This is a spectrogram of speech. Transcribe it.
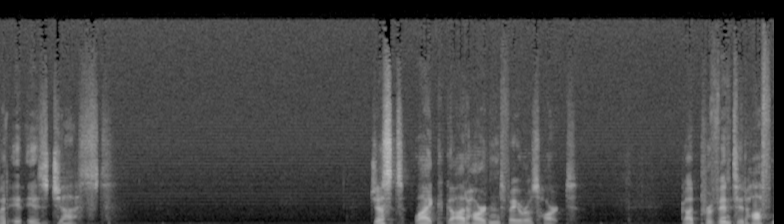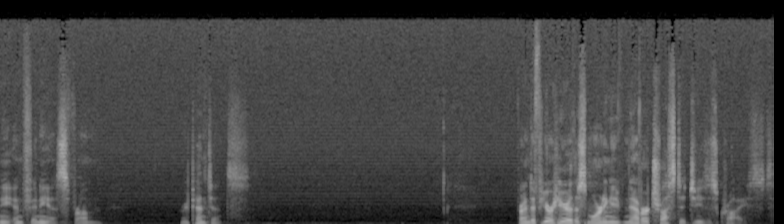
But it is just. Just like God hardened Pharaoh's heart, God prevented Hophni and Phinehas from repentance. Friend, if you're here this morning and you've never trusted Jesus Christ,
